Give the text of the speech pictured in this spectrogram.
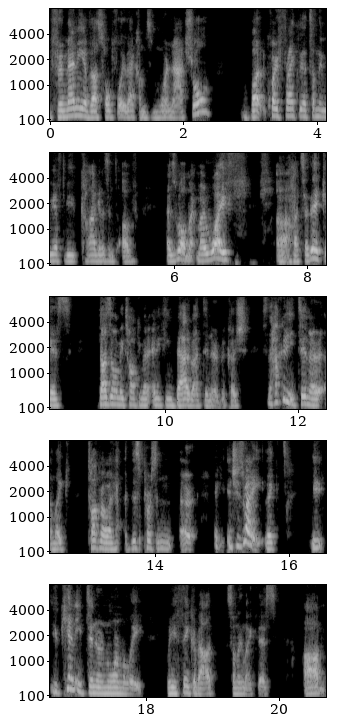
for many of us, hopefully that comes more natural, but quite frankly, that's something we have to be cognizant of as well. My, my wife, uh, Hatzadekis, doesn't want me talking about anything bad about dinner because she said, "How can you eat dinner and like talk about this person?" Or, and she's right. Like you, you can't eat dinner normally when you think about something like this. Um,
